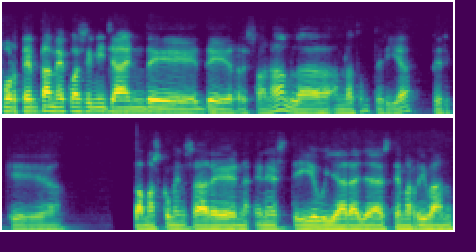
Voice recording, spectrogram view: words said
portem també quasi mig any de, de ressona amb la, amb la tonteria, perquè eh, vam començar en, en estiu i ara ja estem arribant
